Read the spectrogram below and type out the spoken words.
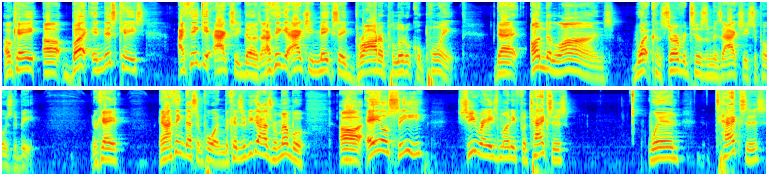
okay? Uh, but in this case, I think it actually does. I think it actually makes a broader political point that underlines what conservatism is actually supposed to be, okay? And I think that's important because if you guys remember, uh, AOC, she raised money for Texas when Texas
